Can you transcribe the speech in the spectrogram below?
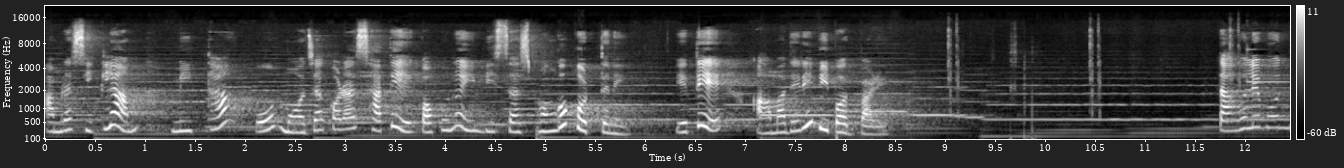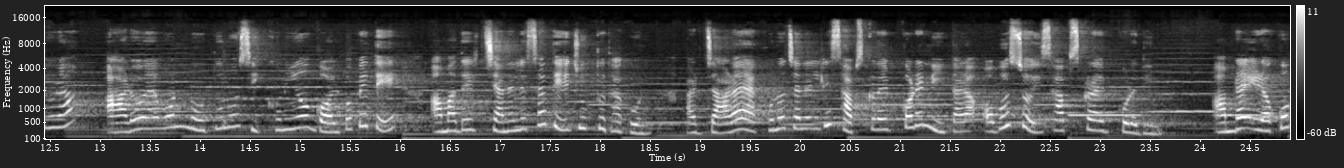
আমরা শিখলাম মিথ্যা ও মজা করার সাথে কখনোই বিশ্বাসভঙ্গ করতে নেই। এতে আমাদেরই বিপদ বাড়ে। তাহলে বন্ধুরা, আরও এমন নতুন ও শিক্ষণীয় গল্প পেতে আমাদের চ্যানেলের সাথে যুক্ত থাকুন। আর যারা এখনও চ্যানেলটি সাবস্ক্রাইব করেনি তারা অবশ্যই সাবস্ক্রাইব করে দিন। আমরা এরকম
